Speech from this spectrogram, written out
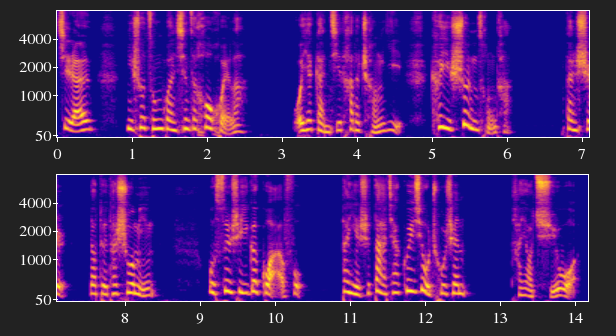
既然……”你说总管现在后悔了，我也感激他的诚意，可以顺从他，但是要对他说明，我虽是一个寡妇，但也是大家闺秀出身，他要娶我，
